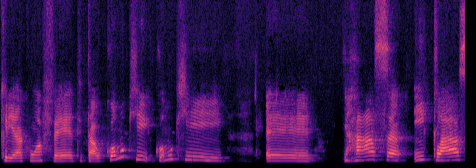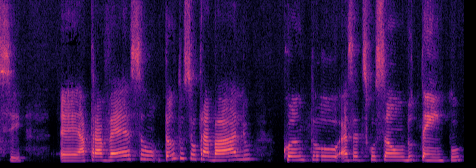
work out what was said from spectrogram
criar com afeto e tal. Como que, como que é, raça e classe é, atravessam tanto o seu trabalho quanto essa discussão do tempo,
